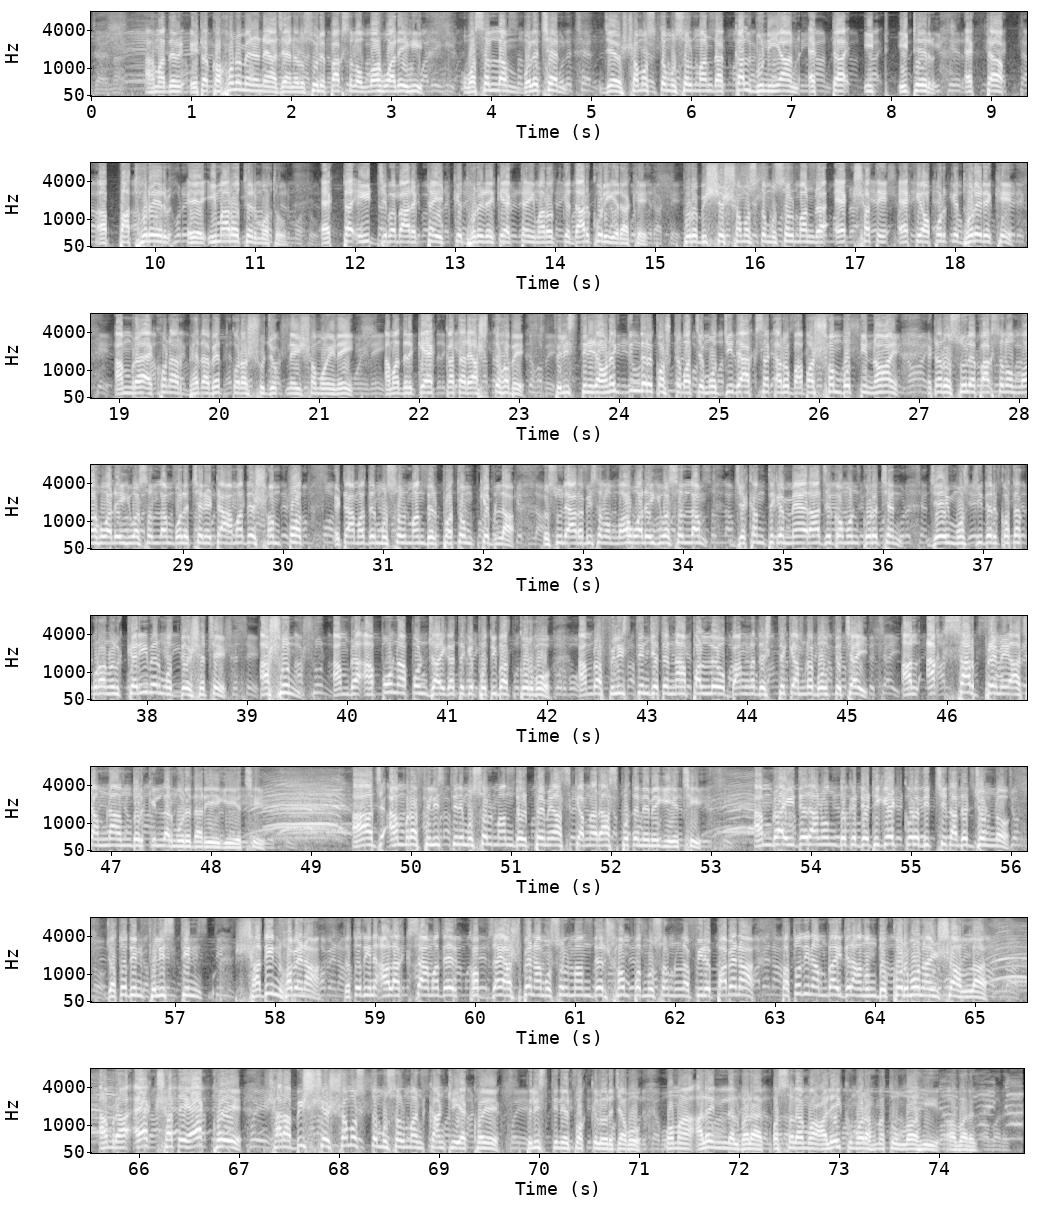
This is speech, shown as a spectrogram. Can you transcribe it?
আমাদের এটা কখনো মেনে নেওয়া যায় না। রসুল পাক সাল্লাল্লাহু আলাইহি ওয়াসাল্লাম বলেছেন যে সমস্ত মুসলমানরা কাল বুনিয়ান একটা ইট ইটের একটা পাথরের ইমারতের মতো। একটা ইট যেভাবে আরেকটা ইটকে ধরে রেখে, একটা ইমারতকে দাঁড় করিয়ে রাখে, পুরো বিশ্বের সমস্ত মুসলমানরা একসাথে একে অপরকে ধরে রেখে, আমরা এখন আর ভেদাভেদ করার সুযোগ নেই, সময় নেই। আমাদেরকে এক কাতারে আসতে হবে। ফিলিস্তিনিরা অনেক দিন ধরে কষ্ট পাচ্ছে, মসজিদে আকসা কারও বাবার সম্পত্তি নয়। এটা রসুলে পাক বলেছেন, এটা আমাদের সম্পদ, এটা আমাদের মুসলমানদের প্রথম কেবলা। রসুল আরবি সাল্লাল্লাহু যেখান থেকে মেরাজে গমন করেছেন যে মসজিদের কথা কোরআনুল কারীমের মধ্যে এসেছে, আসুন, আমরা আপন আপন জায়গা থেকে প্রতিবাদ করব। আমরা ফিলিস্তিন যেতে না পারলেও বাংলাদেশ থেকে আমরা বলতে চাই আল আকসার প্রেমে আজ আমরা আন্দর কিল্লার মোড়ে দাঁড়িয়ে গিয়েছি। আজ আমরা ফিলিস্তিনি মুসলমানদের প্রেমে আজকে আমরা রাজপথে নেমে গিয়েছি। আমরা ঈদের আনন্দকে ডেডিকেট করে দিচ্ছি তাদের জন্য। যতদিন ফিলিস্তিন স্বাধীন হবে না, যতদিন আলাকসা আমাদের কবজায় আসবে না, মুসলমানদের সম্পদ মুসলমানরা ফিরে পাবে না, ততদিন আমরা ঈদের আনন্দ করব না, ইনশাআল্লাহ। আমরা একসাথে এক হয়ে সারা বিশ্বের সমস্ত মুসলমান কান্ট্রি এক হয়ে ফিলিস্তিনের পক্ষে লড়ে যাব। ওমা আলাইনাল বালাক। আসসালামু আলাইকুম রহমতুল্লাহি বারাকাতুহু।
